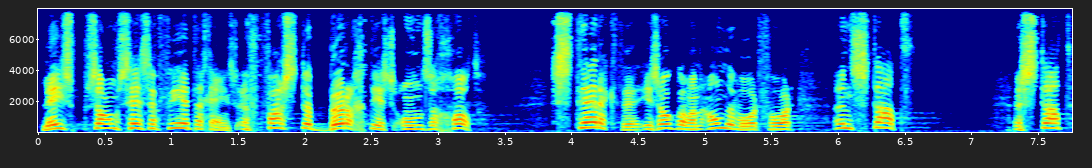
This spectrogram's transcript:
Lees Psalm 46 eens. Een vaste burcht is onze God. Sterkte is ook wel een ander woord voor een stad. Een stad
